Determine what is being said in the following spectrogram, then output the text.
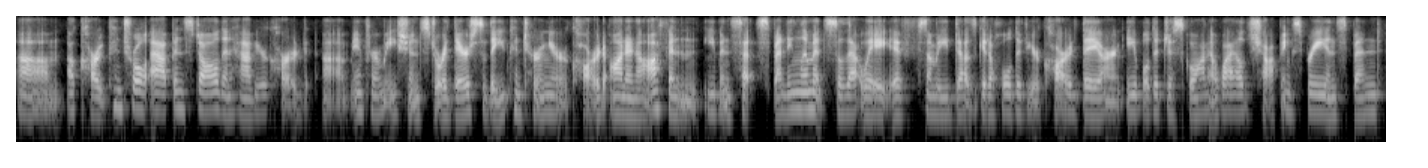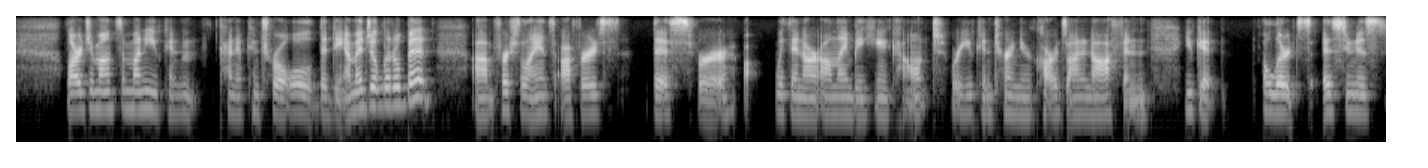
um, a card control app installed and have your card um, information stored there so that you can turn your card on and off and even set spending limits. So that way, if somebody does get a hold of your card, they aren't able to just go on a wild shopping spree and spend large amounts of money. You can kind of control the damage a little bit. Um, First Alliance offers this for within our online banking account where you can turn your cards on and off and you get alerts as soon as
